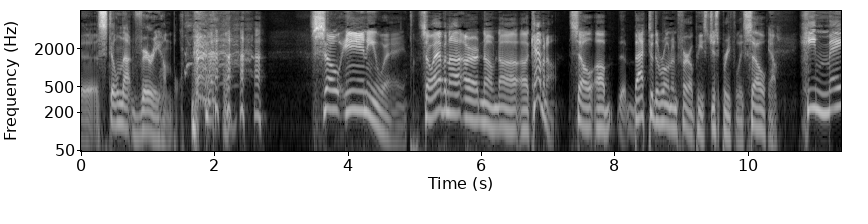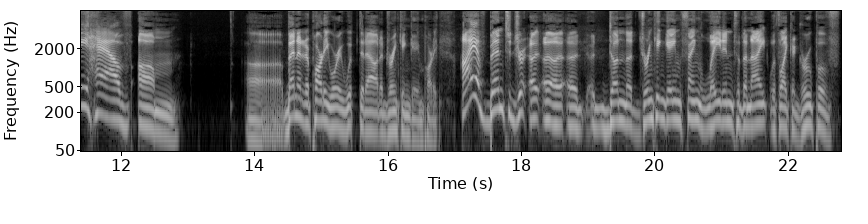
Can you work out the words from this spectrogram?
uh, still not very humble. So anyway, so Avenat or no, no uh, Kavanaugh. So uh, back to the Ronan Farrow piece, just briefly. So Yeah. he may have um, uh, been at a party where he whipped it out, a drinking game party. I have been to dr- uh, uh, uh, done the drinking game thing late into the night with like a group of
